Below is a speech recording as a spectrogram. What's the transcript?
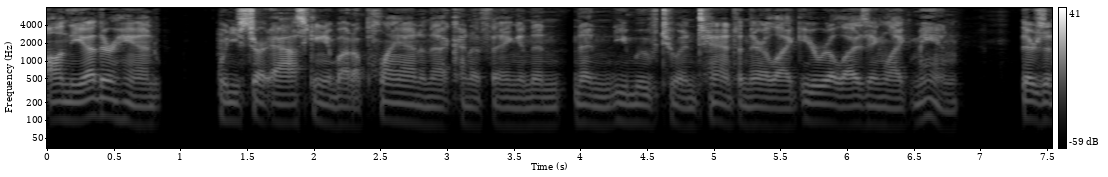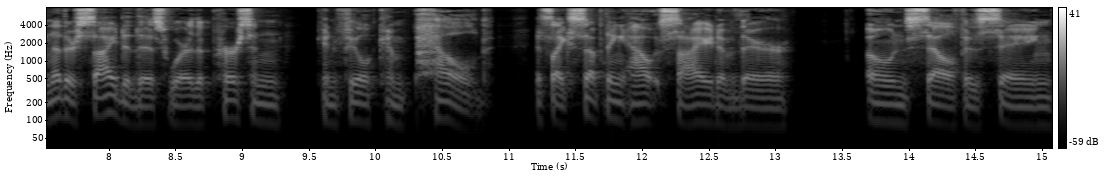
On the other hand, when you start asking about a plan and that kind of thing, and then then you move to intent, and they're like, you're realizing like, man, there's another side to this where the person can feel compelled. It's like something outside of their own self is saying,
